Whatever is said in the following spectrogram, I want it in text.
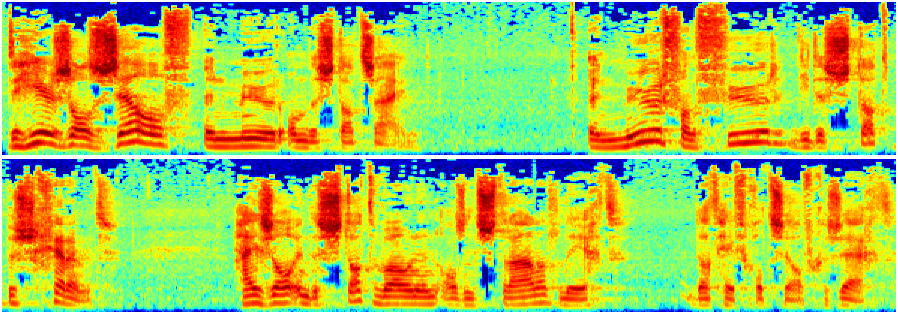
De Heer zal zelf een muur om de stad zijn. Een muur van vuur die de stad beschermt. Hij zal in de stad wonen als een stralend licht. Dat heeft God zelf gezegd.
